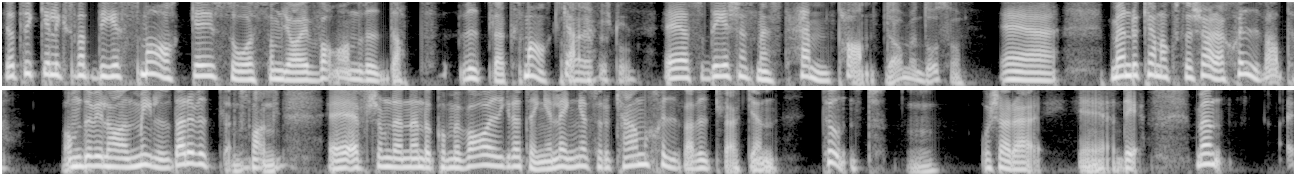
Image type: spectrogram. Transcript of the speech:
jag tycker liksom att det smakar ju så som jag är van vid att vitlök Ja, smakar. jag förstår. Eh, så det känns mest hemtamt. Ja, men då så. Eh, men du kan också köra skivad om du vill ha en mildare vitlökssmak. Eh, eftersom den ändå kommer vara i gratängen länge så du kan skiva vitlöken tunt Mm. Och köra eh, det. Men eh,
